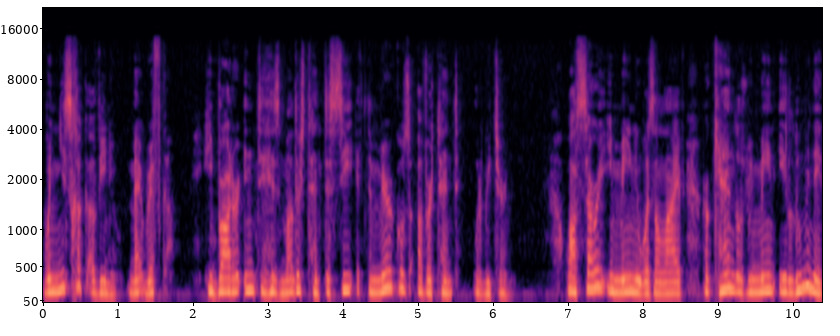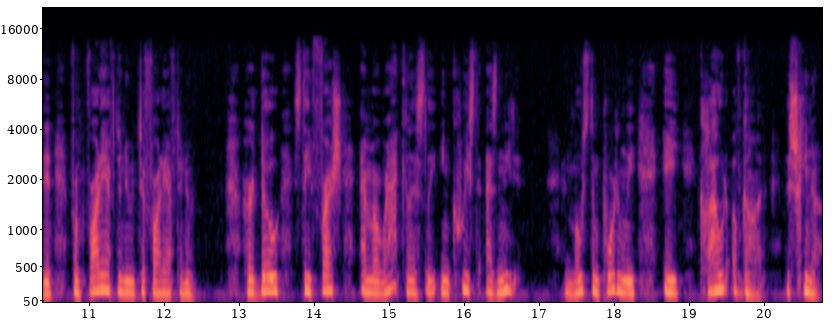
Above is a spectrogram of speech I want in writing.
When Yitzchak Avinu met Rivka, he brought her into his mother's tent to see if the miracles of her tent would return. While Sarah Imenu was alive, her candles remained illuminated from Friday afternoon to Friday afternoon. Her dough stayed fresh and miraculously increased as needed. And most importantly, a cloud of God, the Shekhinah,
